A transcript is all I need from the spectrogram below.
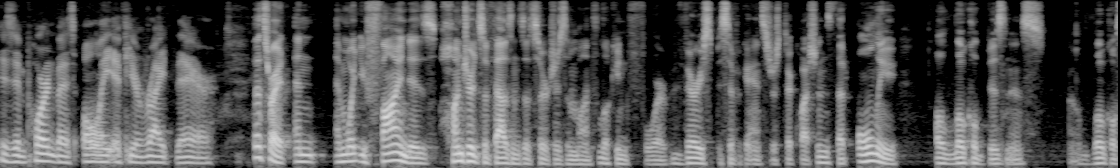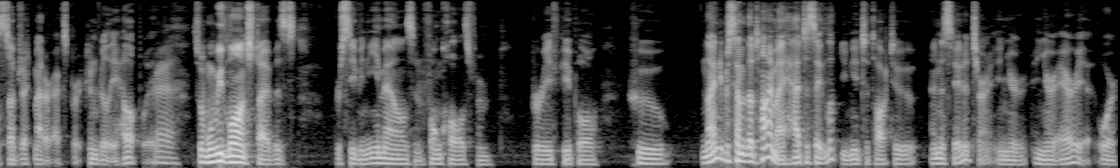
is important, but it's only if you're right there. That's right. And and what you find is hundreds of thousands of searches a month looking for very specific answers to questions that only a local business a local subject matter expert can really help with. Yeah. So when we launched, I was receiving emails and phone calls from bereaved people who 90% of the time I had to say, look, you need to talk to an estate attorney in your in your area or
